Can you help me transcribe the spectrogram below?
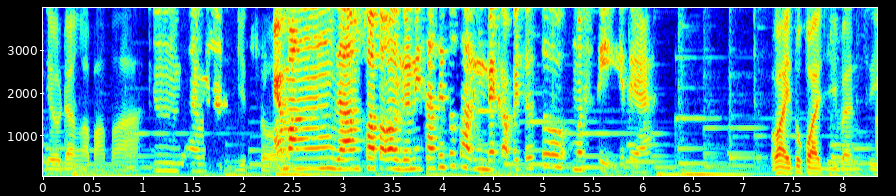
ya udah nggak apa-apa Hmm, gitu Emang dalam suatu organisasi tuh saling backup itu tuh mesti gitu ya. wah itu kewajiban sih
